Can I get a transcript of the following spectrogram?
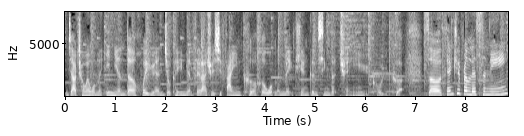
你只要成为我们一年的会员，就可以免费来学习发音课和我们每天更新的全英语口语课。So thank you for listening.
